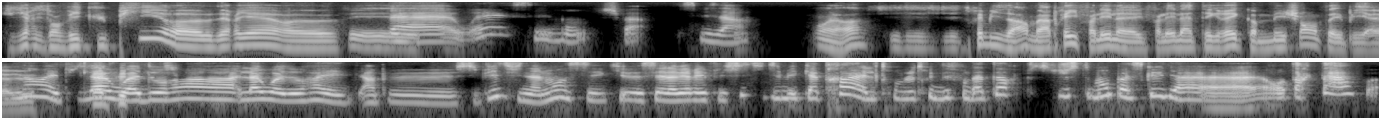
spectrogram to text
Je veux dire, ils ont vécu pire euh, derrière. euh, c'est- Bah ouais, c'est bon, je sais pas, c'est bizarre. Voilà, c'est- très bizarre. Mais après, il fallait la- il fallait l'intégrer comme méchante. Et puis, euh, Non, et puis là où fait- Adora, là où Adora est un peu stupide finalement, c'est que si elle avait réfléchi, tu te dis mais Catra, elle trouve le truc des fondateurs justement parce qu'il y a Antarcta. Quoi.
